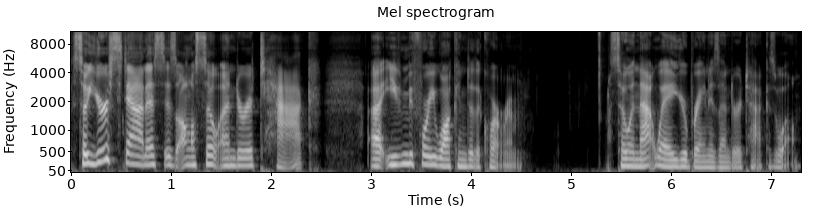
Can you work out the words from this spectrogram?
So your status is also under attack uh, even before you walk into the courtroom. So, in that way, your brain is under attack as well.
